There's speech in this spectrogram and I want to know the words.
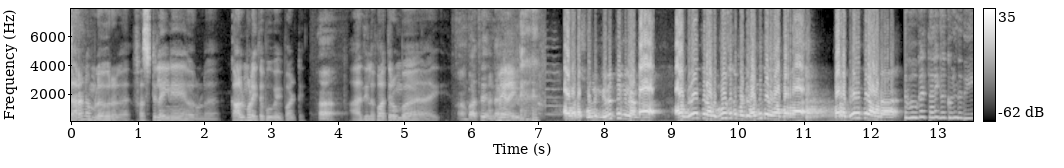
சரணம்ல வரும்ல ஃபர்ஸ்ட் லைனே வரும்ல கால் முளைத்த பூவை பாட்டு. ஆ, அதுல பார்த்து ரொம்ப பார்த்து அவனை சொல்லி நிறுத்துங்களேன்டா அவன் நிறுத்துற அவன் லூசுக்கு மட்டும் வந்து கிடக்காம வர்றா. வர நிறுத்துற அவனை. பூகள் தலைகள் குனிந்ததே.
